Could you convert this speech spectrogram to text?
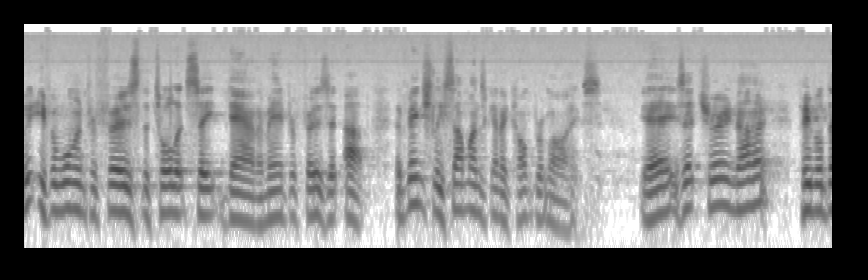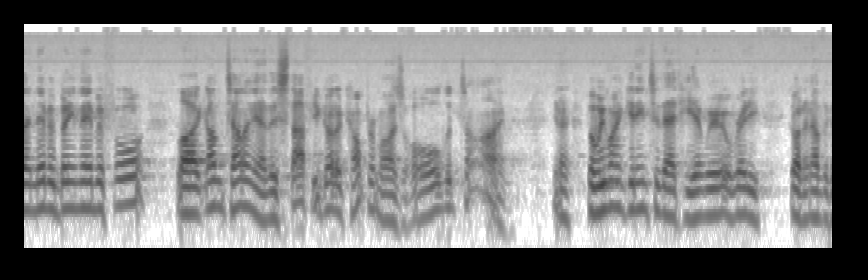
if a woman prefers the toilet seat down, a man prefers it up, eventually someone's going to compromise. Yeah, is that true? No? People that never been there before? Like, I'm telling you, there's stuff you've got to compromise all the time. You know, but we won't get into that here. We've already got another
